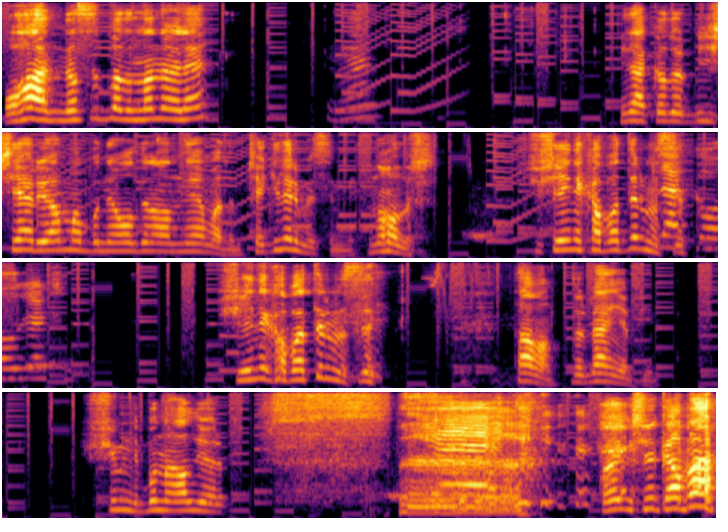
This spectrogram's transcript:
Oha nasıl zıpladın lan öyle? Hı? Bir dakika dur bir işe yarıyor ama bu ne olduğunu anlayamadım. Çekilir misin bir? Ne olur. Şu şeyini kapatır Bir mısın? dakika olacak şimdi. Şu şeyini kapatır mısın? tamam dur ben yapayım. Şimdi bunu alıyorum. Bak şunu kapat.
